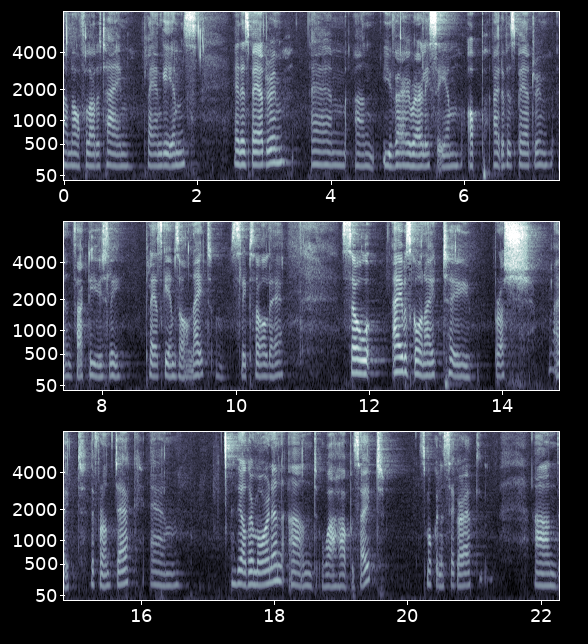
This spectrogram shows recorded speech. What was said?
an awful lot of time playing games in his bedroom, um, and you very rarely see him up out of his bedroom. In fact, he usually plays games all night and sleeps all day. So I was going out to brush out the front deck um, the other morning, and Wahab was out smoking a cigarette. And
